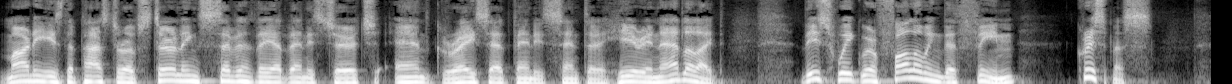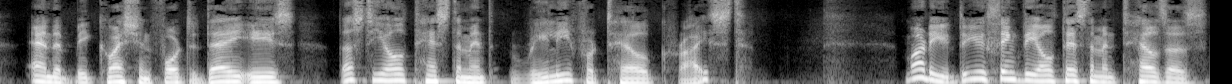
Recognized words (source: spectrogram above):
Marty is the pastor of Stirling Seventh-day Adventist Church and Grace Adventist Center here in Adelaide. This week we're following the theme Christmas. And the big question for today is, does the Old Testament really foretell Christ? Marty, do you think the Old Testament tells us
